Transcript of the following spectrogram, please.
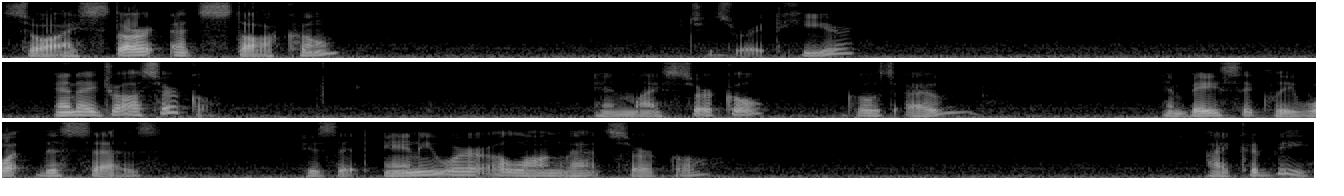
So I start at Stockholm, which is right here, and I draw a circle and my circle goes out. And basically what this says is that anywhere along that circle I could be.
